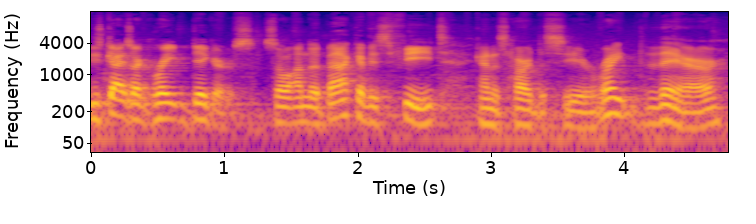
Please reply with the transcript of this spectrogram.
These guys are great diggers. So on the back of his feet, kind of hard to see, right there,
